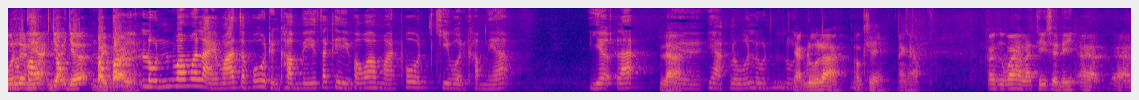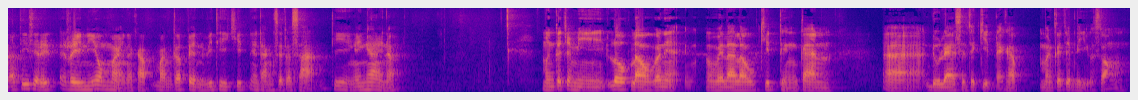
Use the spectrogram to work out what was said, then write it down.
พูดเรื่องนี้เยอะๆบ่อยๆลุ้นว่าเมื่อไหร่มาร์ทจะพูดถึงคำนี้สักที เพราะว่ามาร์ทพูด keyword คำนี้เยอะละละอยากรู้ลุ้นอยากรู้ล่ะ โอเคนะครับ ก็คือว่าลัทธิเสรีอ่าลัทธิเสรีนิยมใหม่นะครับ มันก็เป็นวิธีคิดในทางเศรษฐศาสตร์ที่ง่ายๆนะมันก็จะมีโลกเราก็เนี่ย เวลาเราคิดถึงการดูแลเศรษฐกิจนะครับ มันก็จะมีอยู่2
